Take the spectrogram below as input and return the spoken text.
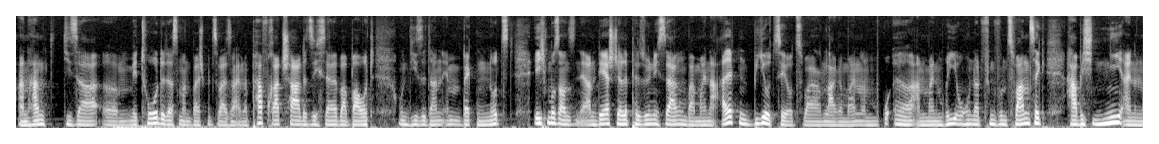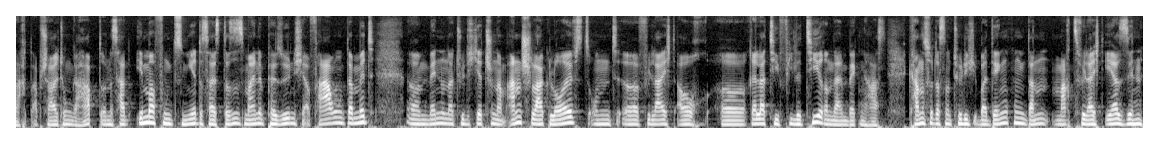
anhand dieser äh, Methode, dass man beispielsweise eine Paffradschale sich selber baut und diese dann im Becken nutzt. Ich muss an, an der Stelle persönlich sagen, bei meiner alten Bio-CO2-Anlage meinem, äh, an meinem Rio 125 habe ich nie eine Nachtabschaltung gehabt und es hat immer funktioniert. Das heißt, das ist meine persönliche Erfahrung damit. Ähm, wenn du natürlich jetzt schon am Anschlag läufst und äh, vielleicht auch äh, relativ viele Tiere in deinem Becken hast, kannst du das natürlich überdenken. Dann macht es vielleicht eher Sinn,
